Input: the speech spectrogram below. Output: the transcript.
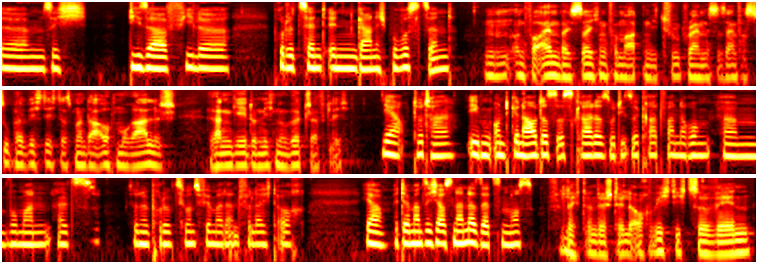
ähm, sich dieser viele ProduzentInnen gar nicht bewusst sind. Mhm, Und vor allem bei solchen Formaten wie True Crime ist es einfach super wichtig, dass man da auch moralisch rangeht und nicht nur wirtschaftlich. Ja, total. Eben. Und genau das ist gerade so diese Gratwanderung, ähm, wo man als so eine Produktionsfirma dann vielleicht auch, ja, mit der man sich auseinandersetzen muss. Vielleicht an der Stelle auch wichtig zu erwähnen,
